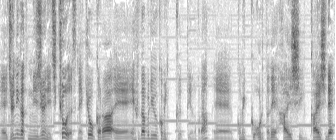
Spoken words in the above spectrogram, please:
えー12月20日、今日ですね、今日から、えー FW コミックっていうのかな、えーコミックオルタで配信開始で、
